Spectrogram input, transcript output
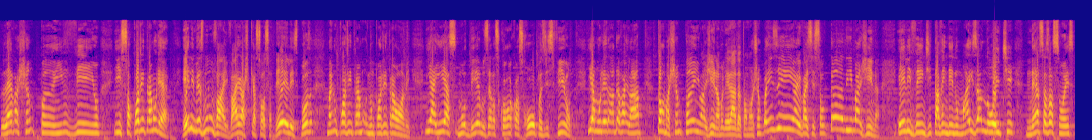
leva champanhe, vinho e só pode entrar mulher. Ele mesmo não vai, vai, acho que a sócia dele, a esposa, mas não pode entrar, não pode entrar homem. E aí as modelos, elas colocam as roupas, desfilam, e a mulherada vai lá, toma champanhe, imagina, a mulherada toma um champanhezinho, aí vai se soltando e imagina, ele vende, tá vendendo mais à noite nessas ações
